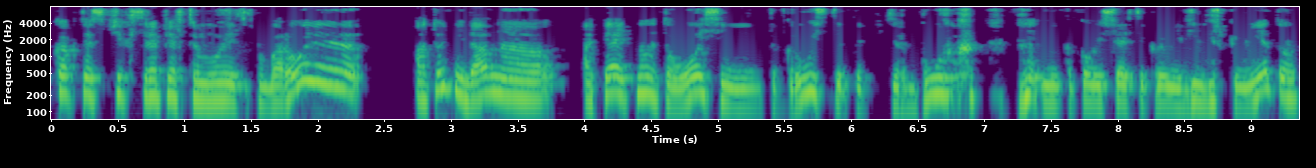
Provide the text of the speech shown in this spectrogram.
Как-то с психотерапевтом мы эти побороли, а тут недавно опять, ну, это осень, это грусть, это Петербург, никакого счастья, кроме винишка, нету.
